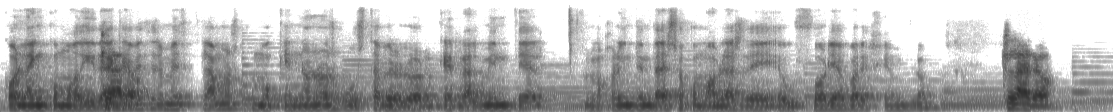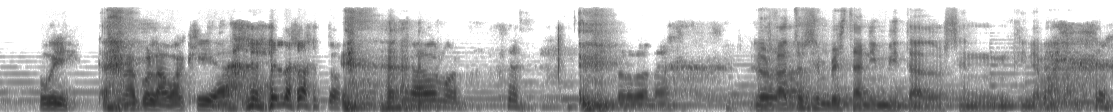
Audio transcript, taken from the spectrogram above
con la incomodidad que a veces mezclamos como que no nos gusta, pero lo que realmente a lo mejor intenta eso, como hablas de euforia, por ejemplo. Claro. Uy, me ha colado aquí ¿eh? el gato. Perdona. Los gatos siempre están invitados en Cinemara.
